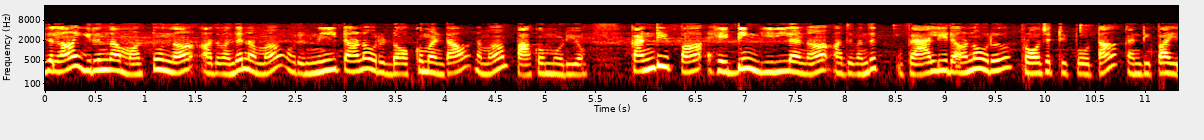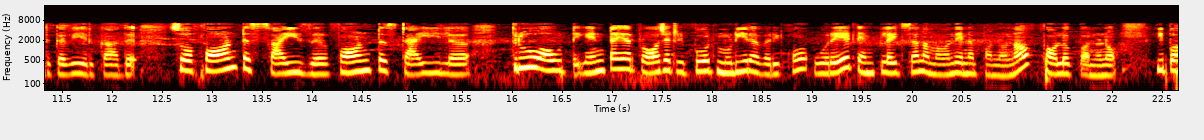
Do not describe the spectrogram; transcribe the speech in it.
இதெல்லாம் இருந்தா மட்டும்தான் அது வந்து நம்ம ஒரு நீட்டான ஒரு டாக்குமெண்டா நம்ம பார்க்க முடியும். கண்டிப்பா ஹெட்டிங் இல்லைன்னா அது வந்து வேலிடான ஒரு ப்ராஜெக்ட் ரிப்போர்ட்டா கண்டிப்பா இருக்கவே இருக்காது. So font size font style throughout entire project report முடியிற வரைக்கும் ஒரே டெம்ப்ளேட்ஸை நம்ம வந்து என்ன பண்ணணும்னா ஃபாலோ பண்ணணும். இப்போ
